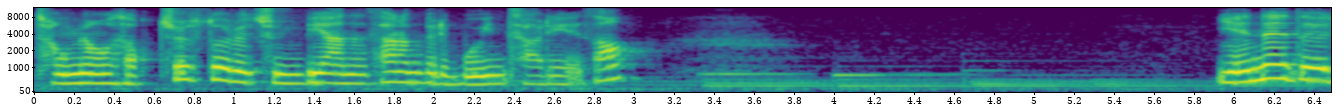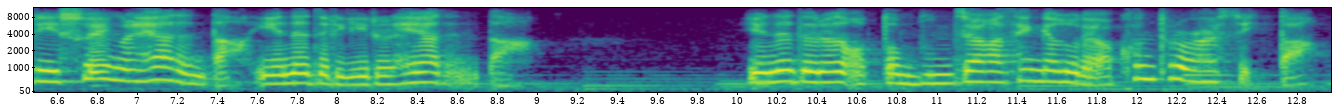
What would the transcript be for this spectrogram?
정명석 출소를 준비하는 사람들이 모인 자리에서 얘네들이 수행을 해야 된다. 얘네들이 일을 해야 된다. 얘네들은 어떤 문제가 생겨도 내가 컨트롤할 수 있다.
